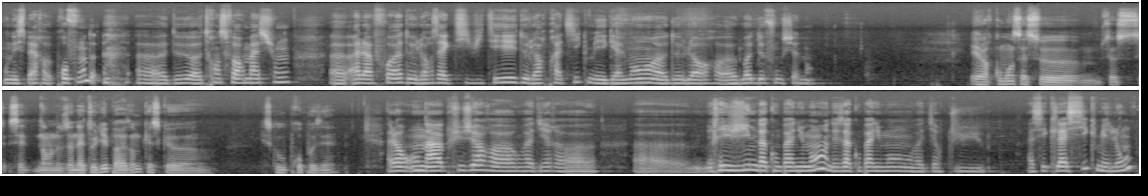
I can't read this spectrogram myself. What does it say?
qu'on espère profondes de transformation à la fois de leurs activités, de leurs pratiques, mais également de leur mode de fonctionnement. Et alors comment ça se... dans un atelier par exemple, qu'est-ce que, qu'est-ce que vous proposez? Alors, on a plusieurs, euh, on va dire, euh, euh, régimes d'accompagnement, des accompagnements, on va dire, plus assez classiques mais longs,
